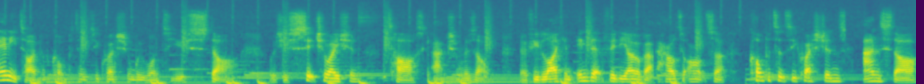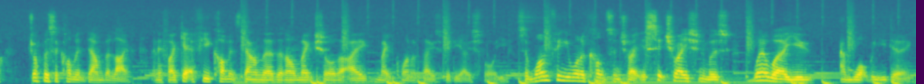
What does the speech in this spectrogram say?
any type of competency question, we want to use STAR, which is situation, task, action, result. Now, if you'd like an in-depth video about how to answer competency questions and STAR, drop us a comment down below. And if I get a few comments down there, then I'll make sure that I make one of those videos for you. So one thing you want to concentrate, your situation was, where were you and what were you doing?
